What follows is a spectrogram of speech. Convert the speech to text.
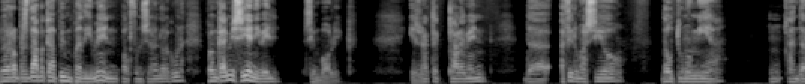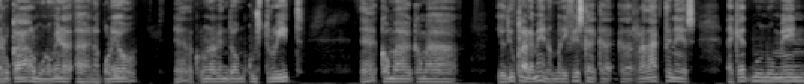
no representava cap impediment pel funcionament de la comuna, però en canvi sí a nivell simbòlic. És un acte clarament d'afirmació, d'autonomia, eh? enderrocar el monument a, a Napoleó, eh? de Columna Vendôme, construït eh? com, a, com a... I ho diu clarament, el manifest que, que, que redacten és aquest monument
